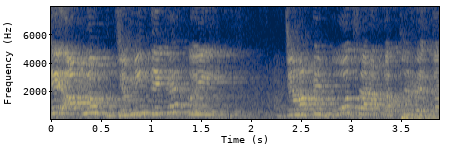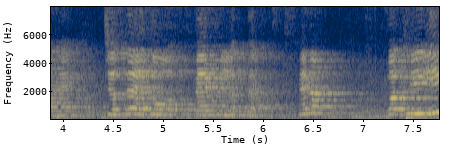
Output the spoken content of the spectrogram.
ए आप लोग ज़मीन देखा है? कोई जहाँ पे बहुत सारा पत्थर रहता है चलता है तो पैर में लगता है है ना? पथरीली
